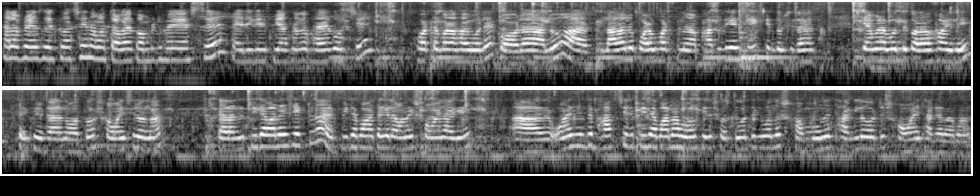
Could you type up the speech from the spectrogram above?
হ্যালো ফ্রেন্ডস দেখতে পাচ্ছেন আমার তরকারি কমপ্লিট হয়ে এসছে। এদিকে পেঁয়াজ লঙ্কা ভাজা করছে। ভর্তা করা হয় বলে করলা, আলু আর লাল আলু পরে ভাজা দিয়েছি, কিন্তু সেটা ক্যামেরা বন্দি করা হয়নি, কারণ অত সময় ছিল না। কারণ পিঠা বানিয়েছি একটু, না, পিঠা বানাতে গেলে অনেক সময় লাগে। আর অনেক দিন ভাবছি পিঠা বানাবো, কিন্তু সত্যি বলতে কি বলতো মনে থাকলেও একটু সময় থাকে না আমার।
